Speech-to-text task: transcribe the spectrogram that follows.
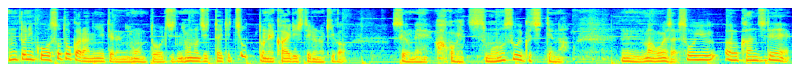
本当にこう外から見えてる日本と日本の実態ってちょっとね乖離してるような気がするね。あごめん。ものすごい愚痴ってんな。うん。まあごめんなさい。そういう感じで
